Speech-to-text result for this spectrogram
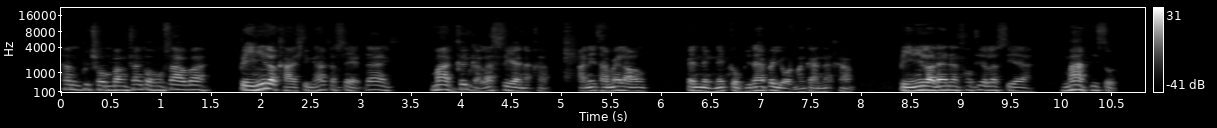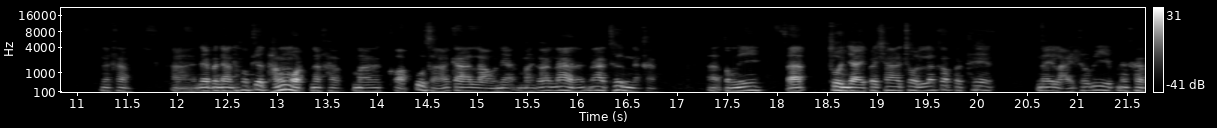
ท่านผู้ชมบางท่านก็คงทราบว่า ปีนี้เราขายสินค้าเกษตรได้มากขึ้นกับรัสเซียนะครับ อันนี้ทำให้เราเป็นหนึ่งในกลุ่มที่ได้ประโยชน์เหมือนกันนะครับ ปีนี้เราได้นักท่องเที่ยวรัสเซียมากที่สุดนะครับในบรรดานักท่องเที่ยวทั้งหมดนะครับ มากอบผู้สถานการณ์เราเนี่ยมันก็น่าน่าทึ่งนะครับตรงนี้แต่ส่วนใหญ่ประชาชนแล้วก็ประเทศ ในหลายทวีปนะครับ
